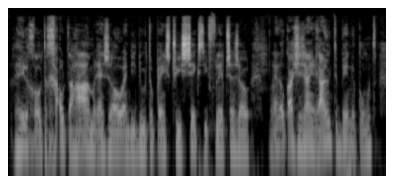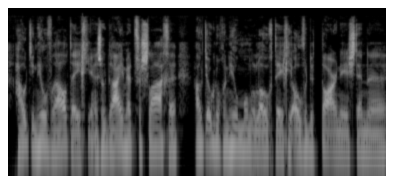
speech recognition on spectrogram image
hele grote gouden hamer en zo. En die doet opeens 360 flips en zo. Ja. En ook als je zijn ruimte binnenkomt, houdt hij een heel verhaal tegen je. En zodra je hem hebt verslagen, houdt hij ook nog een heel monoloog tegen je over de Tarnished. En eh,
